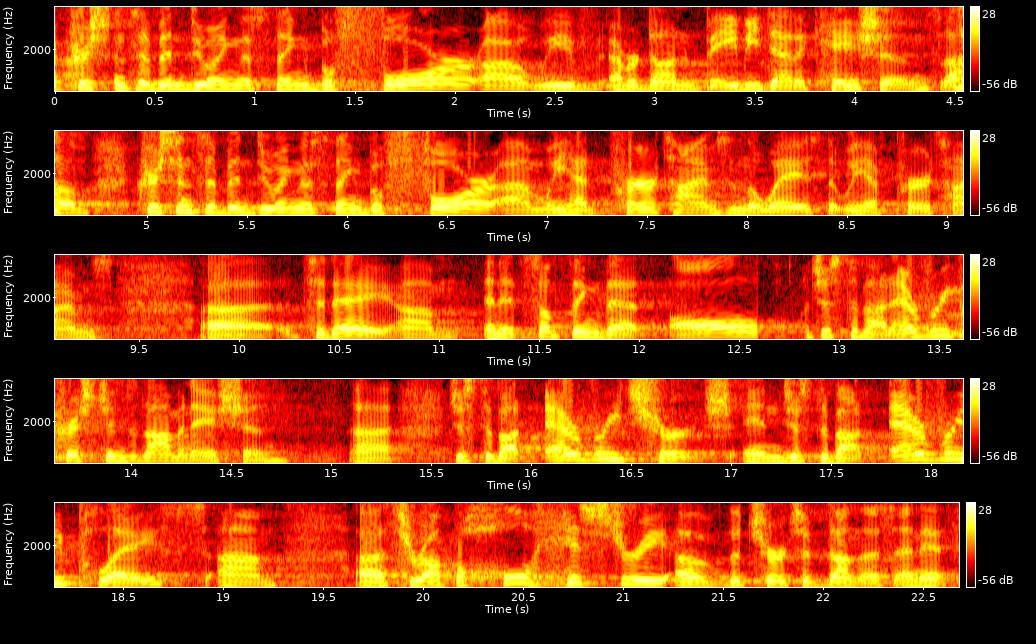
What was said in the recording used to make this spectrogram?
Christians have been doing this thing before uh, we've ever done baby dedications. Um, Christians have been doing this thing before um, we had prayer times in the ways that we have prayer times uh, today. Um, and it's something that all, just about every Christian denomination, uh, just about every church in just about every place um, uh, throughout the whole history of the church have done this, and, it,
